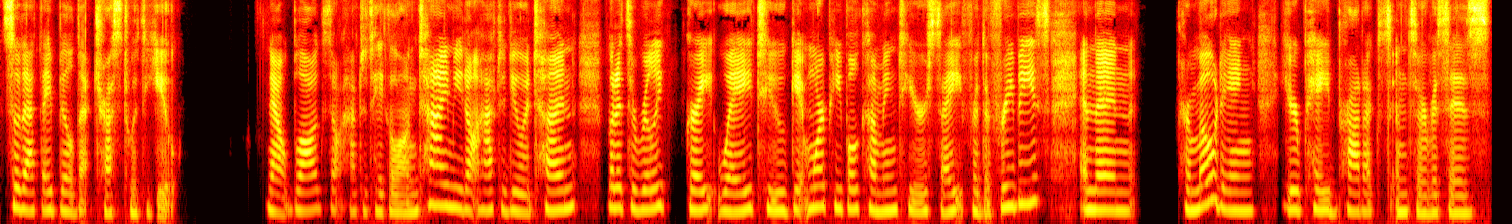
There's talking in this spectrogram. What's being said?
so that they build that trust with you. Now, blogs don't have to take a long time. You don't have to do a ton, but it's a really great way to get more people coming to your site for the freebies and then promoting your paid products and services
